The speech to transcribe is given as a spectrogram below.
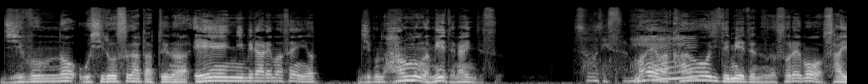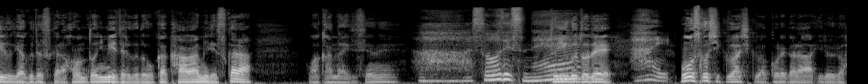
自分の後ろ姿というのは永遠に見られませんよ。自分の半分が見えてないんです。そうですね。前はかろうじて見えてるんですが、それも左右逆ですから、本当に見えてるかどうか鏡ですから、わかんないですよね。ああ、そうですね。ということで、はい。もう少し詳しくはこれからいろいろ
